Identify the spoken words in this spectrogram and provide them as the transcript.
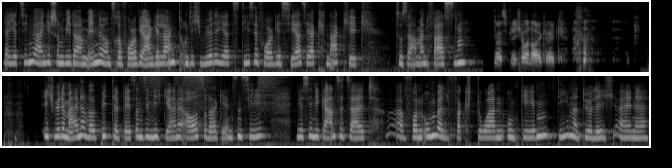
Ja, jetzt sind wir eigentlich schon wieder am Ende unserer Folge angelangt und ich würde jetzt diese Folge sehr, sehr knackig zusammenfassen. Jetzt bin ich aber neugierig. ich würde meinen, aber bitte bessern Sie mich gerne aus oder ergänzen Sie. Wir sind die ganze Zeit äh, von Umweltfaktoren umgeben, die natürlich eine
